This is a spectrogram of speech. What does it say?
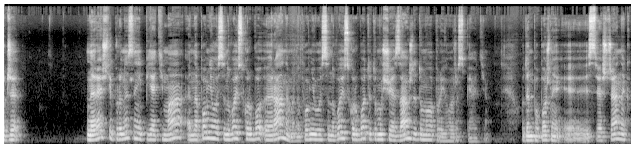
Отже, нарешті пронесені п'ятьма наповнювалося новою скорбо... ранами, наповнювалося новою скорботою, тому що я завжди думала про його розп'яття. один побожний е, священик.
